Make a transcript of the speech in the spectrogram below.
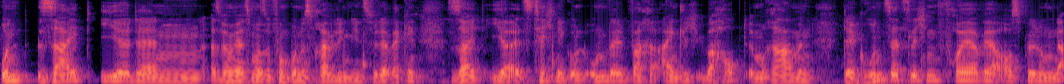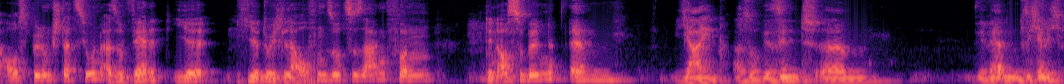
Und seid ihr denn, also wenn wir jetzt mal so vom Bundesfreiwilligendienst wieder weggehen, seid ihr als Technik- und Umweltwache eigentlich überhaupt im Rahmen der grundsätzlichen Feuerwehrausbildung eine Ausbildungsstation? Also werdet ihr hier durchlaufen sozusagen von den Auszubildenden? Ähm, jein. Also wir sind, ähm, wir werden sicherlich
